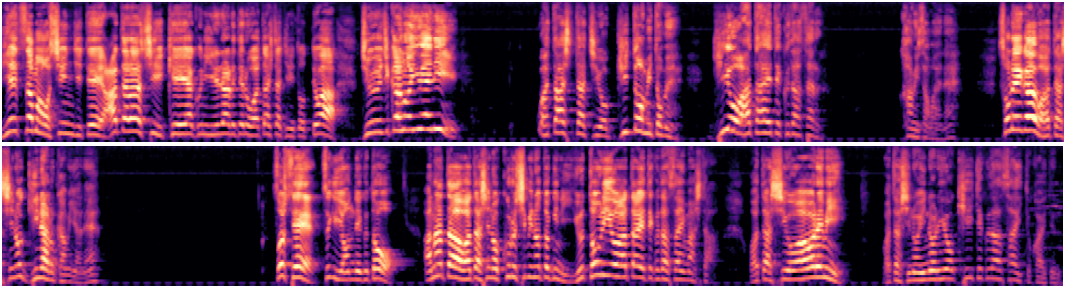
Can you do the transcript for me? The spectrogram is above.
イエス様を信じて新しい契約に入れられている私たちにとっては十字架のゆえに私たちを義と認め義を与えてくださる。神様やね。それが私の義なる神やね。そして次読んでいくとあなたは私の苦しみの時にゆとりを与えてくださいました。私を憐れみ私の祈りを聞いてくださいと書いてる。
